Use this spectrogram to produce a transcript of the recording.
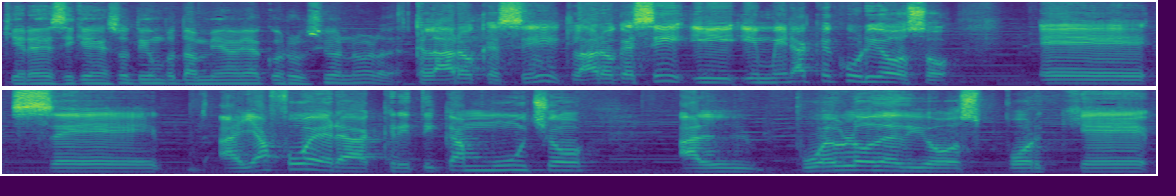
quiere decir que en esos tiempos también había corrupción, ¿no? ¿verdad? Claro que sí, claro que sí. Y, y mira qué curioso, eh, se, allá afuera critican mucho al pueblo de Dios porque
